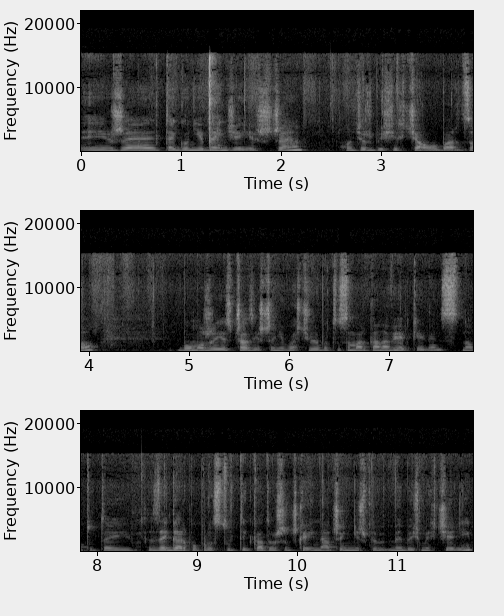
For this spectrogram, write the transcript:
y, że tego nie będzie jeszcze, chociażby się chciało bardzo, bo może jest czas jeszcze niewłaściwy, bo to są arkana wielkie, więc no tutaj zegar po prostu tyka troszeczkę inaczej niż by, my byśmy chcieli.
